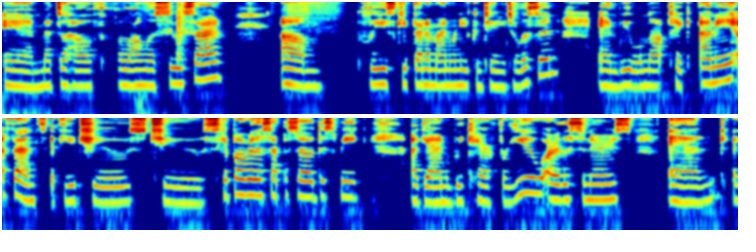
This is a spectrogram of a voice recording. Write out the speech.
and mental health, along with suicide. Um, please keep that in mind when you continue to listen, and we will not take any offense if you choose to skip over this episode this week. Again, we care for you, our listeners, and uh,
